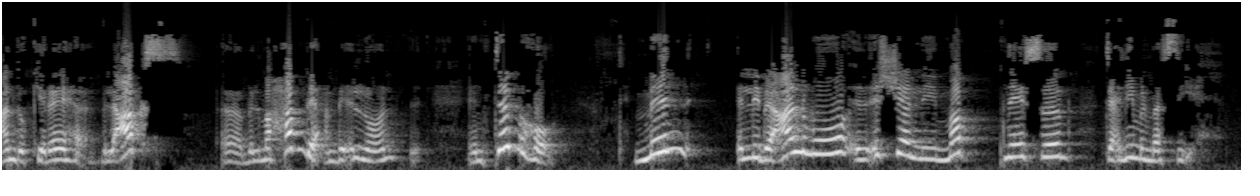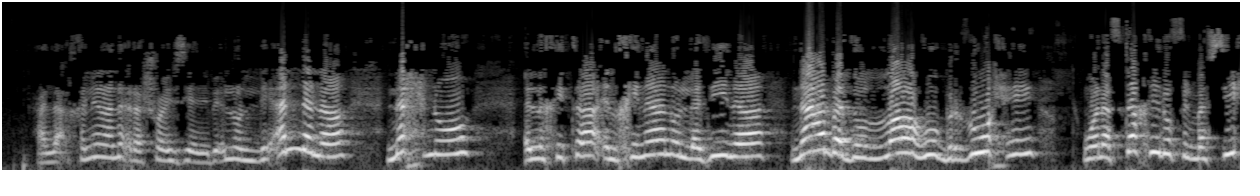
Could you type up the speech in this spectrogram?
عنده كراهة. بالعكس بالمحبة عم بيقول لهم انتبهوا. من اللي بيعلموا الأشياء اللي ما بتناسب تعليم المسيح. هلأ خلينا نقرأ شوي زيادة. بيقول لهم لأننا نحن الخنان الذين نعبد الله بالروح ونفتخر في المسيح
